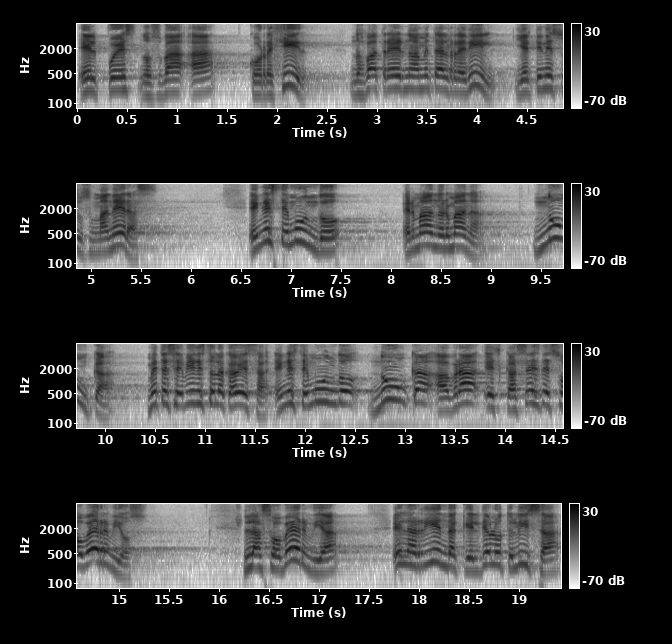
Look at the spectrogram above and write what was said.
Él pues nos va a corregir, nos va a traer nuevamente al redil y Él tiene sus maneras. En este mundo, hermano, hermana, nunca, métese bien esto en la cabeza, en este mundo nunca habrá escasez de soberbios. La soberbia es la rienda que el diablo utiliza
